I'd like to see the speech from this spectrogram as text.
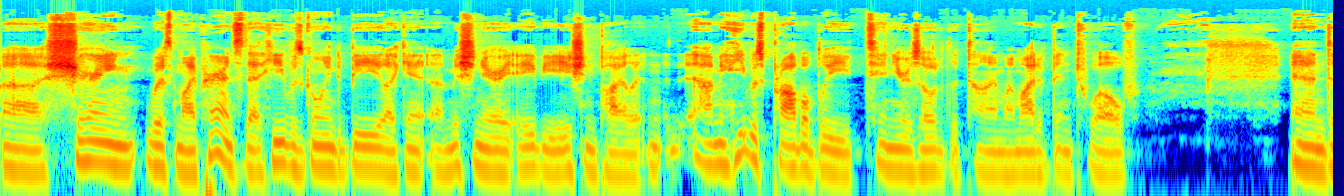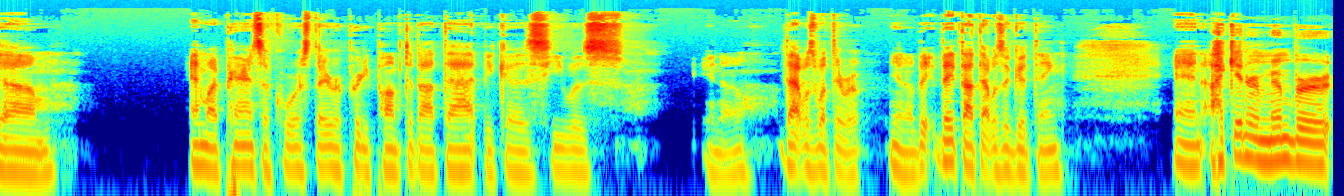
uh, sharing with my parents that he was going to be like a, a, missionary aviation pilot. And I mean, he was probably ten years old at the time. I might have been twelve, and um, and my parents, of course, they were pretty pumped about that because he was, you know, that was what they were, you know, they, they thought that was a good thing. And I can remember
